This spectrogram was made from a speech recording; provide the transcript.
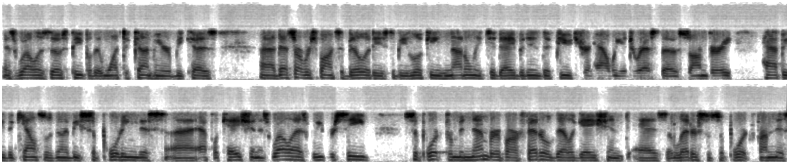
as well as those people that want to come here because uh, that's our responsibility is to be looking not only today but into the future and how we address those. So I'm very happy the council is going to be supporting this uh, application as well as we've received support from a number of our federal delegation as letters of support from this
